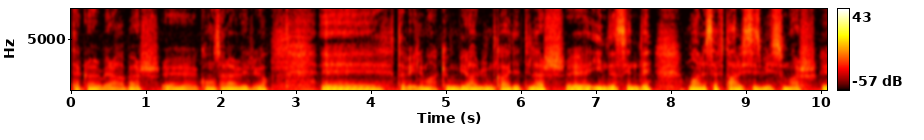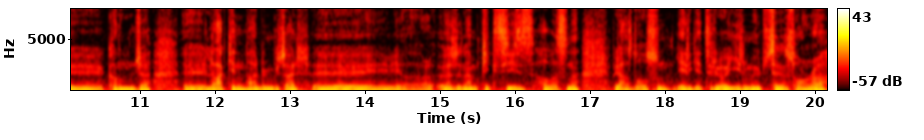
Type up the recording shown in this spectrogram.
tekrar beraber e, konserler veriyor. E, tabii eli mahkum bir albüm kaydettiler. E, In The Cindy. Maalesef tarihsiz bir isim var e, kanımca. E, lakin albüm güzel. E, özlenen Pixies havasını biraz da olsun geri getiriyor. 23 sene sonra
